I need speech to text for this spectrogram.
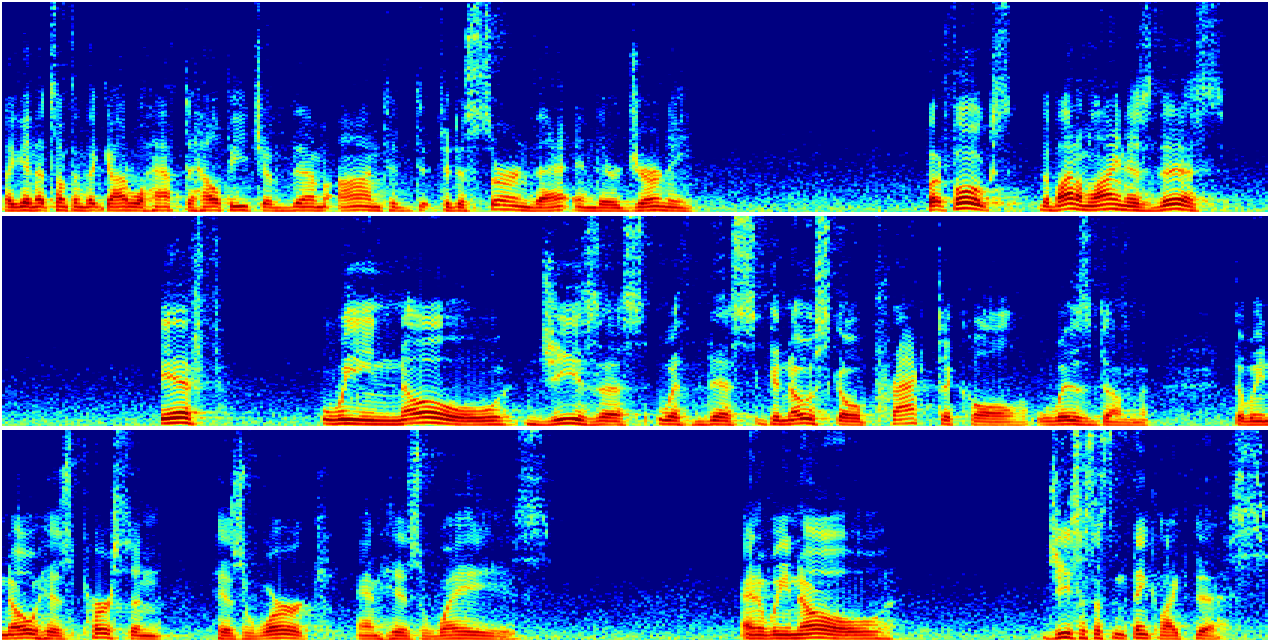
Again, that's something that God will have to help each of them on to, to discern that in their journey. But, folks, the bottom line is this if we know Jesus with this gnosko practical wisdom, that we know his person, his work, and his ways, and we know Jesus doesn't think like this.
